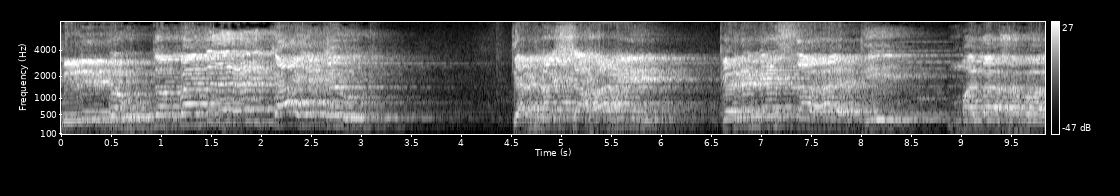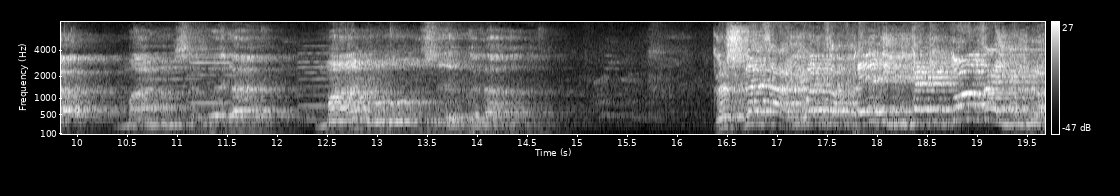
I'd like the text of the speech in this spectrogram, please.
मिळे बहुत पण काय करू? त्यांना शहाणे करण्यासाठी मला हवा माणूस भला माणूस भला. कृष्णाचा आईवरचा प्रेम इतका की तोच आई म्हणला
